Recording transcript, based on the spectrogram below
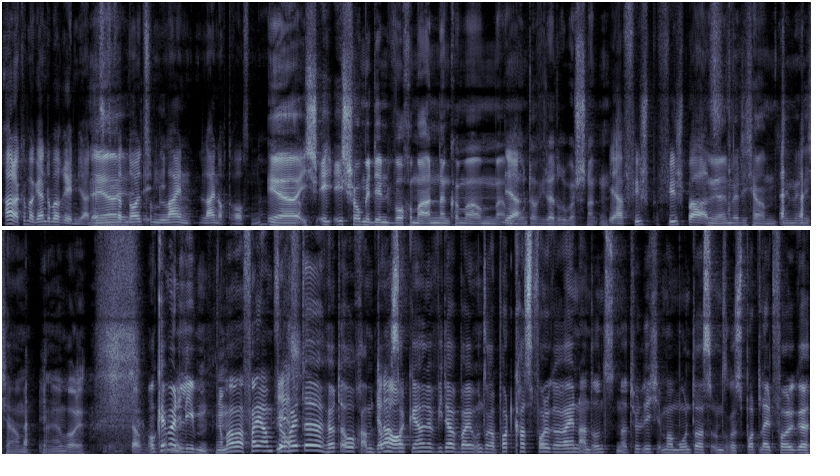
ah, da können wir gerne drüber reden, ja. Der ja, ist gerade neu äh, zum Line, Line auch draußen, ne? Ja, ja. ich, ich, ich schaue mir den Woche mal an, dann können wir am, am ja. Montag wieder drüber schnacken. Ja, viel, viel Spaß. Ja, den werde ich haben. Den werde ich haben. Jawohl. Okay, meine Lieben, dann machen wir Feierabend für yes. heute. Hört auch am genau. Donnerstag gerne wieder bei unserer Podcast-Folge rein. Ansonsten natürlich immer montags unsere Spotlight-Folge.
